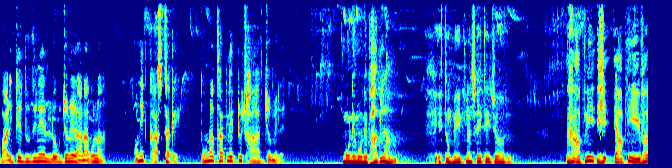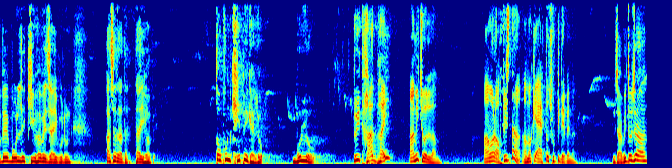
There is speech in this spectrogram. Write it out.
বাড়িতে দুদিনের লোকজনের আনাগোনা অনেক কাজ থাকে। তোমরা থাকলে একটু সাহায্য মেলে। মনে মনে ভাবলাম এ তো মেঘ না চাইতেই জল। আপনি আপনি এইভাবে বললে কীভাবে যাই বলুন? আচ্ছা দাদা তাই হবে। তপন খেপে গেল বলল তুই থাক ভাই আমি চললাম। আমার অফিস না আমাকে এত ছুটি দেবে না। যাবি তো যা।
